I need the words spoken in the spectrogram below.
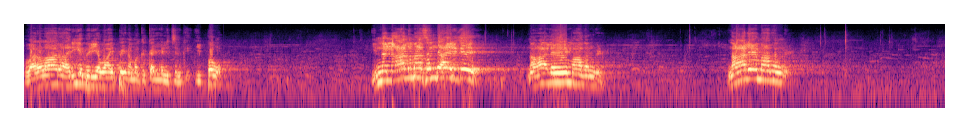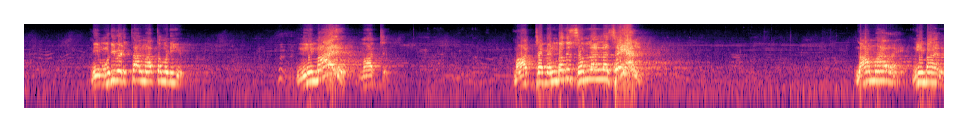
வரலாறு அரிய பெரிய வாய்ப்பை நமக்கு கையளிச்சிருக்கு. இப்பவும். இன்னும் நாலு மாசம் தான் இருக்கு. நாலே மாதங்கள். நாலே மாதங்கள். நீ முடிவெடுத்தால் மாத்த முடியும். நீ மாறு மாற்று. மாற்றம் என்பது சொல்லல்ல செயல். நான் மாறுறேன் நீ மாறு.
